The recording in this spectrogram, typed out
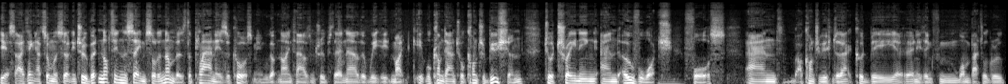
Yes, I think that's almost certainly true, but not in the same sort of numbers. The plan is, of course, I mean, we've got 9,000 troops there now that we, it might, it will come down to a contribution to a training and overwatch force, and our contribution to that could be uh, anything from one battle group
